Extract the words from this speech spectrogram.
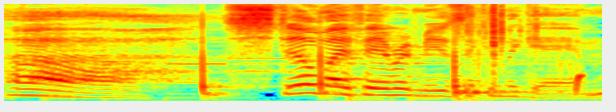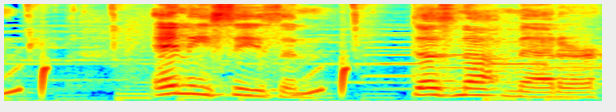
Ah. Still my favorite music in the game. Any season. Does not matter.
